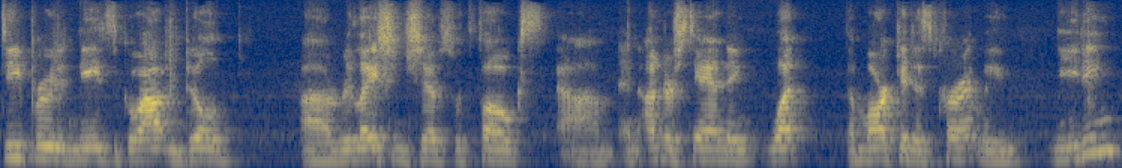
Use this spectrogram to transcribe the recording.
deep rooted needs to go out and build uh, relationships with folks um, and understanding what the market is currently needing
